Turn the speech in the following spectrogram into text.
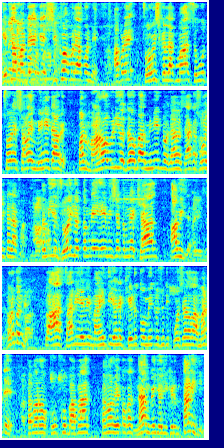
એટલા માટે કે શીખવા મળે આપણને. આપણે ચોવીસ કલાકમાં ચૌદસો ને સાડી મિનિટ આવે. પણ મારો વીડિયો દસ બાર મિનિટ નો જ આવે છે આખા સો કલાકમાં. તમે એ જોઈ લો તમને એ વિશે તમને ખ્યાલ આવી જાય. બરોબર ને? તો આ સારી એવી માહિતી અને ખેડૂતો મિત્રો સુધી પહોંચાડવા માટે તમારો ખૂબ ખૂબ આભાર. તમારું એક વખત નામ કહી દો ખેડૂત તાણીથી.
